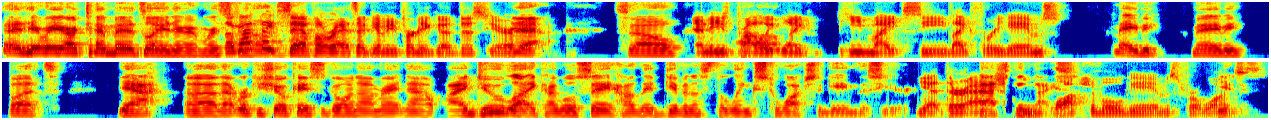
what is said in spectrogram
And here we are 10 minutes later and we're Like still I think Sampo Ranta could be pretty good this year. Yeah. So And he's probably Um, like he might see like three games. maybe, maybe. But yeah, uh, that rookie showcase is going on right now. I do like, I will say, how they've given us the links to watch the game this year. Yeah, they're actually nice. watchable games for once. Yes.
